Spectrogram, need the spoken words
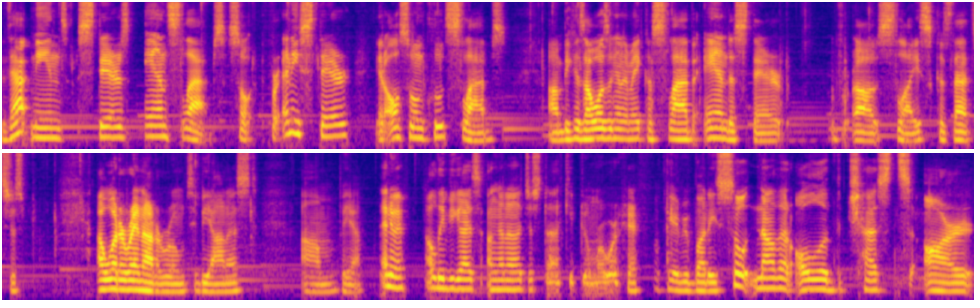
that means stairs and slabs. So for any stair, it also includes slabs um, because I wasn't going to make a slab and a stair uh, slice because that's just, I would have ran out of room to be honest. Um, but yeah, anyway, I'll leave you guys. I'm gonna just uh, keep doing more work here. Okay, everybody, so now that all of the chests are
